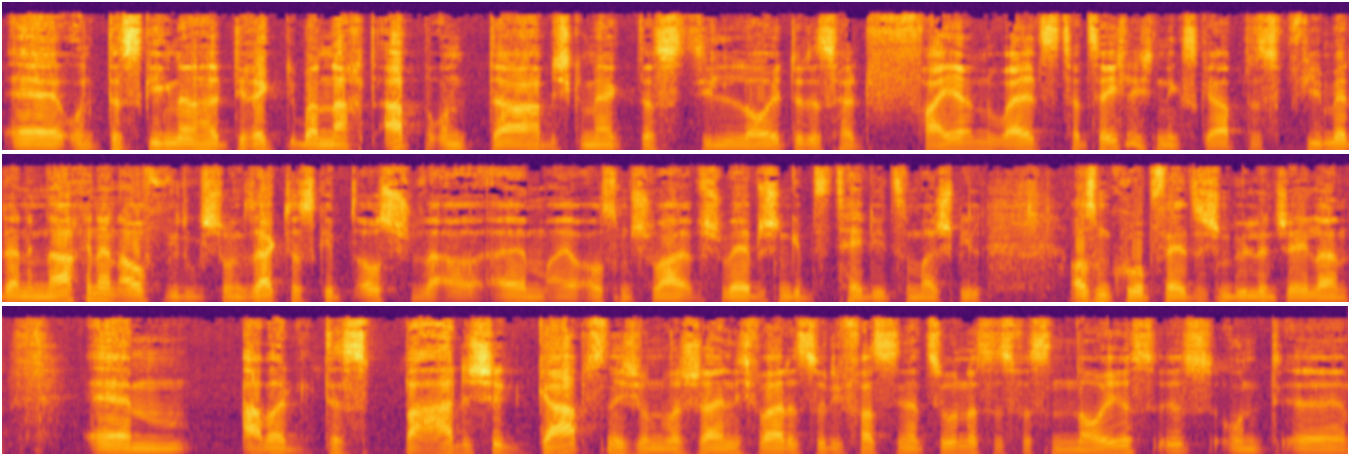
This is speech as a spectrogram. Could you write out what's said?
Äh, und das ging dann halt direkt über Nacht ab und da habe ich gemerkt, dass die Leute das halt feiern, weil es tatsächlich nichts gab. Das fiel mir dann im Nachhinein auf, wie du schon gesagt hast, gibt aus, ähm, aus dem Schwäbischen gibt's Teddy zum Beispiel, aus dem Kurpfälzischen Bühlen Ceylan. Ähm, aber das Badische gab's nicht und wahrscheinlich war das so die Faszination, dass das was Neues ist. Und äh,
